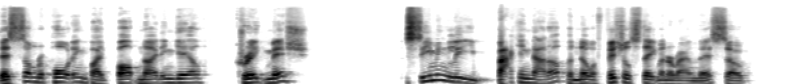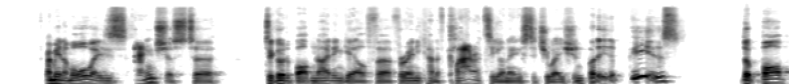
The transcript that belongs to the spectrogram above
there's some reporting by Bob Nightingale, Craig Mish, seemingly backing that up and no official statement around this. So, I mean, I'm always anxious to to go to Bob Nightingale for for any kind of clarity on any situation, but it appears that Bob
